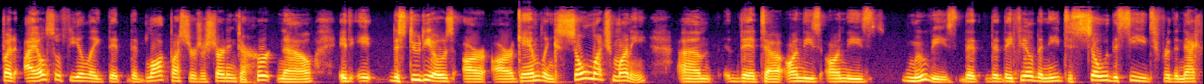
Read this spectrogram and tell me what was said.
but I also feel like that that blockbusters are starting to hurt now. It it the studios are are gambling so much money um, that uh, on these on these movies that that they feel the need to sow the seeds for the next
